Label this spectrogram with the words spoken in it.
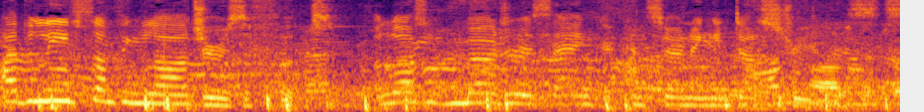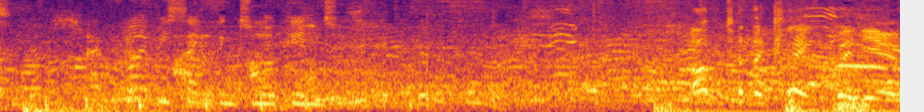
I believe something larger is afoot. A lot of murderous anger concerning industrialists. Might be something to look into. Up to the clink with you!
